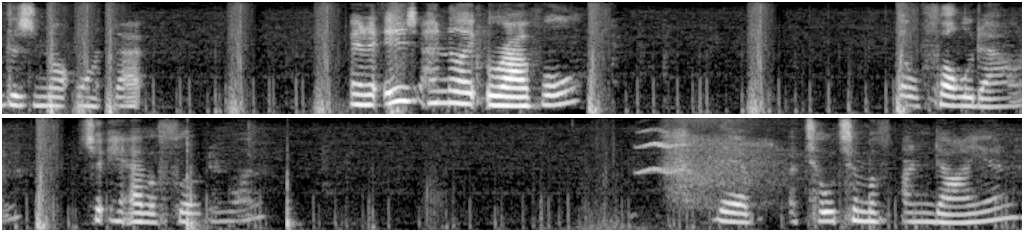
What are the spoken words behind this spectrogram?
Does not want that. And it is kind of like ravel it'll fall down. So you have a floating one. They have a totem of undying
